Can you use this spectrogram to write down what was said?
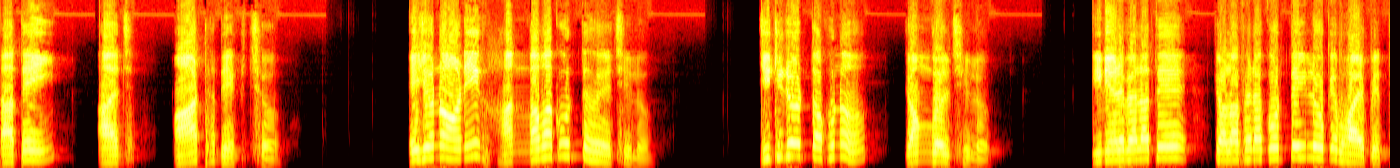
তাতেই আজ মাঠ দেখছ। এই জন্য অনেক হাঙ্গামা করতে হয়েছিল। জিটি রোড তখনও জঙ্গল ছিল। দিনের বেলাতে চলাফেরা করতেই লোকে ভয় পেত।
